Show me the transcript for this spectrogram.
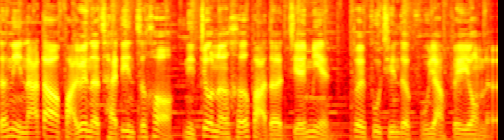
等你拿到法院的裁定之后，你就能合法的减免对父亲的抚养费用了。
